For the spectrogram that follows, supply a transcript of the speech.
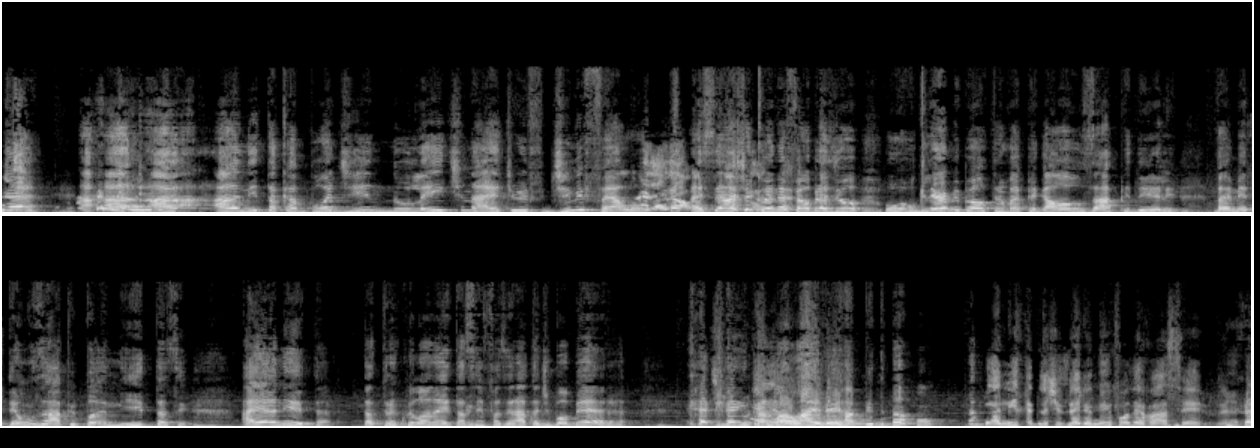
É, a, a, a, a Anitta acabou de ir no Late Night with Jimmy Fallon. É, não. Aí você acha que o NFL Brasil, o, o Guilherme Beltrão vai pegar o zap dele, vai meter um zap pra Anitta, assim. Aí, Anitta, tá tranquilona aí, tá sem fazer nada, tá de bobeira? Quer, quer entrar numa live aí rapidão? O da Anitta e da Gisele eu nem vou levar a sério, né?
